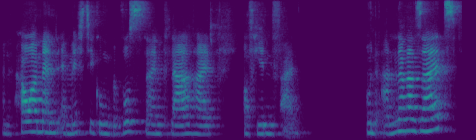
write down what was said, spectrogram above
Empowerment, Ermächtigung, Bewusstsein, Klarheit, auf jeden Fall. Und andererseits,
